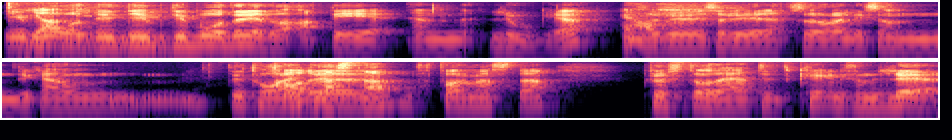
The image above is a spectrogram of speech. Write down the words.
Det är, Ja. både, det, det, det är både redo att det är en loge. Ja. Så, du, så du är rätt så liksom, du kan, du tar, Ta det mesta. tar det mesta. Plus då det här att du kan liksom lö,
